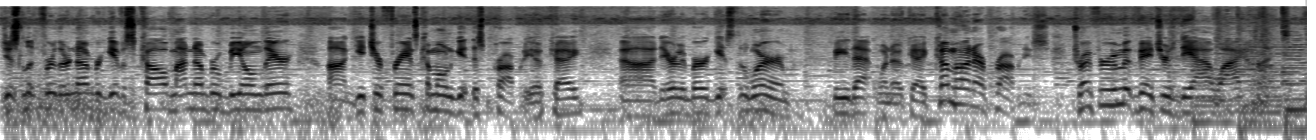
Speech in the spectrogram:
Just look for their number, give us a call. My number will be on there. Uh, get your friends, come on and get this property, okay? Uh, the early bird gets the worm. Be that one, okay? Come hunt our properties. Trophy Room Adventures DIY Hunts.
